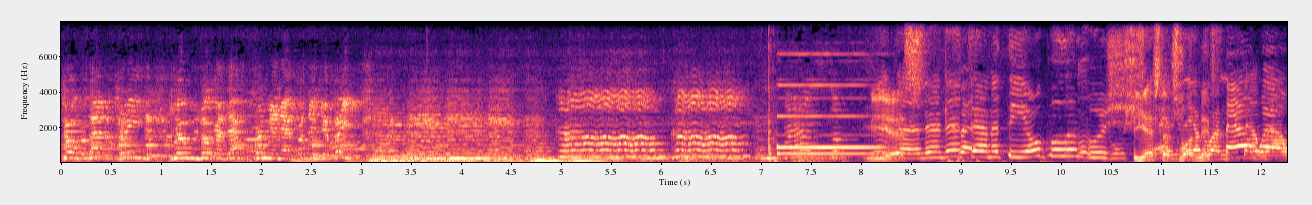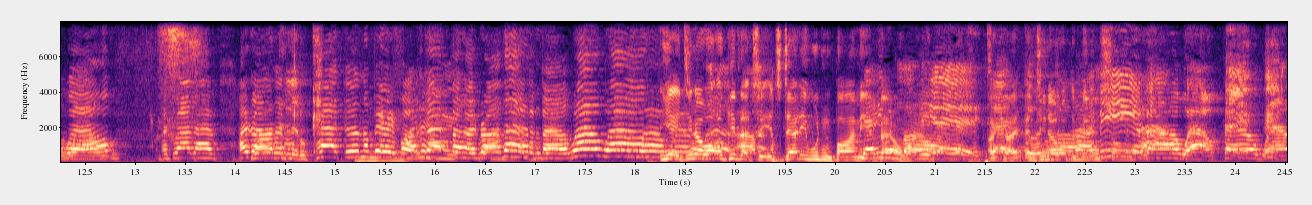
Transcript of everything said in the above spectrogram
talk about a treat. You look at that from your neck to your feet. Come, come, Yes. Down, down, down at the old bull and bush. Yes, that's And one the myth. other Bow, wow, wow. I'd rather have, I'd rather have a little cat and I'm very fond of that, but I'd rather have a bow, wow, wow, wow. Yeah, do you know what? I'll give that to you. It's Daddy Wouldn't Buy Me Daddy a Bow Wow. me. That's Okay, and do you know what the middle song is? a bow, wow, bow, wow.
